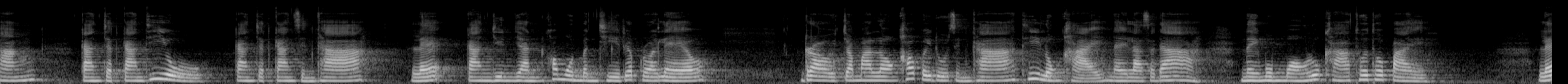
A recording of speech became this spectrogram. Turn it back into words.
ทั้ง การจัดการที่อยู่ การจัดการสินค้า และการยืนยันข้อมูลบัญชีเรียบร้อยแล้ว เราจะมาลองเข้าไปดูสินค้าที่ลงขายใน Lazada ในมุมมองลูกค้าทั่ว ๆ ไป และ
